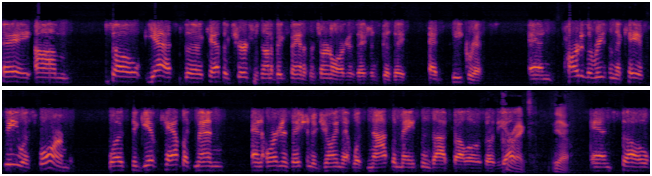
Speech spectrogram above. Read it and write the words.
Hey, um, so yes, the Catholic Church was not a big fan of fraternal organizations because they had secrets. And part of the reason the K of C was formed was to give Catholic men an organization to join that was not the Masons, Odd Fellows, or the others. correct. Yeah. And so,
